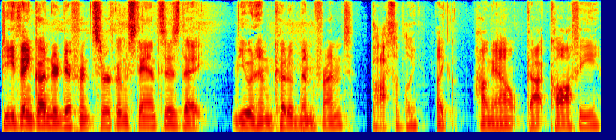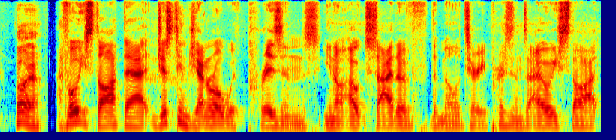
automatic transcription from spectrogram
Do you think under different circumstances that you and him could have been friends? Possibly. Like hung out, got coffee? Oh, yeah. I've always thought that just in general with prisons, you know, outside of the military prisons, I always thought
